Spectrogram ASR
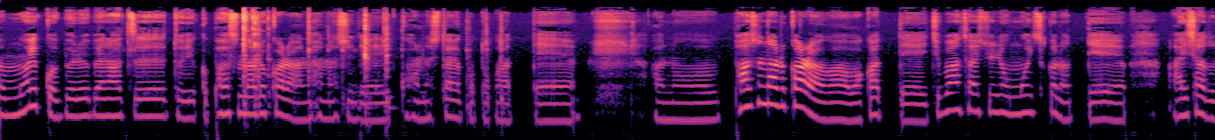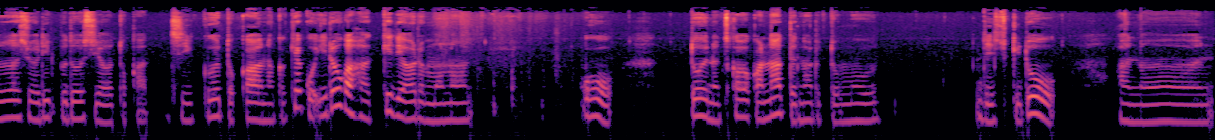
ともう一個ブルベナツというかパーソナルカラーの話で一個話したいことがあってあのパーソナルカラーが分かって一番最初に思いつくのってアイシャドウどうしようリップどうしようとかチークとかなんか結構色がはっきりあるものをどういうの使おうかなってなると思うんですけどあのー、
